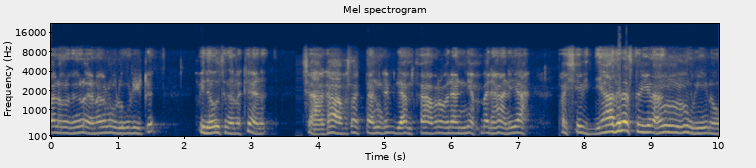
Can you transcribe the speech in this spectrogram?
പല മൃഗങ്ങളും ഇണകളോട് കൂടിയിട്ട് വിനോദിച്ച് നടക്കുകയാണ്. ശാഖ അവസക്താൻ പശ്യ വിദ്യാധര സ്ത്രീണാങ്ക്രീണോ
